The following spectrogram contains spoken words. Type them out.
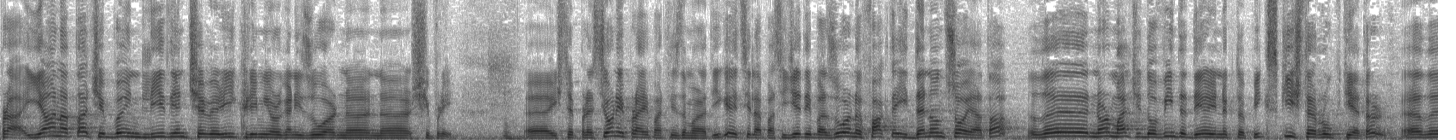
Pra janë ata që bëjnë lidhjen qeveri krim i organizuar në në Shqipëri. Ishte presioni pra i Partisë Demokratike, e cila pasi gjeti bazuar në fakte i denoncoi ata dhe normal që do vinte deri në këtë pikë, s'kishte rrugë tjetër, edhe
